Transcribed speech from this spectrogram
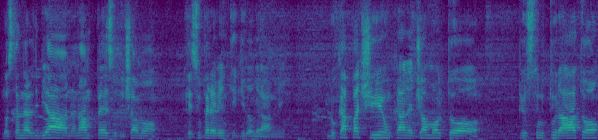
lo standard DBA non ha un peso diciamo che supera i 20 kg l'UKC è un cane già molto più strutturato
